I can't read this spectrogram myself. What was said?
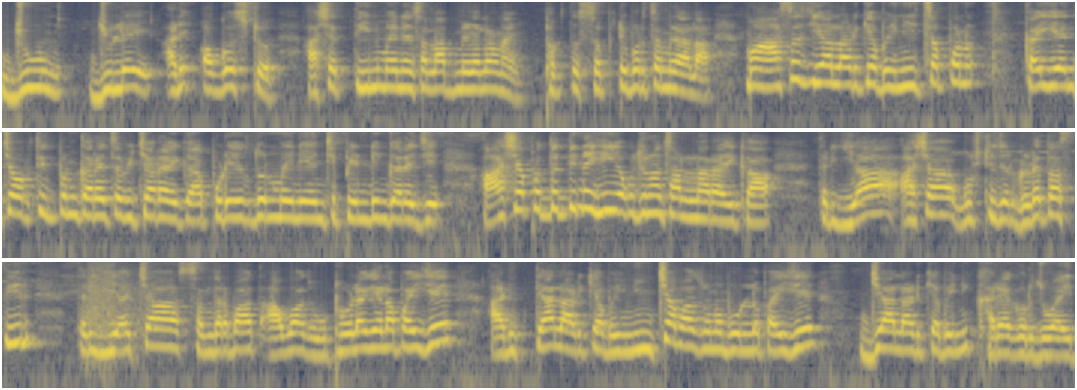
जून जुलै आणि ऑगस्ट अशा तीन महिन्याचा लाभ मिळाला नाही. फक्त सप्टेंबरचा मिळाला. मग असंच या लाडक्या बहिणीचा पण काही यांच्या बाबतीत पण करायचा विचार आहे का? पुढे एक दोन महिने यांची पेंडिंग करायचे. अशा पद्धतीने ही योजना चालणार आहे का? तर या अशा गोष्टी जर घडत असतील तर याच्या संदर्भात आवाज उठवला गेला पाहिजे आणि त्या लाडक्या बहिणींच्या बाजूनं बोललं पाहिजे ज्या लाडक्या बहिणी खऱ्या गरजू आहेत.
